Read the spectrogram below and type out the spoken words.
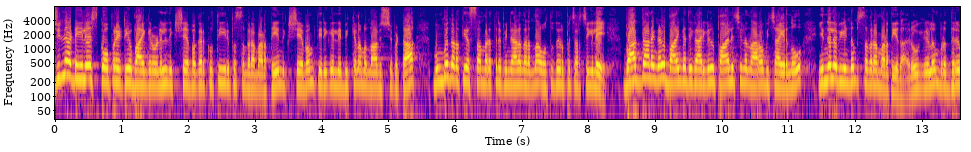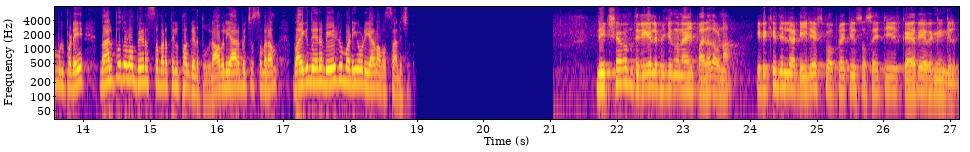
ജില്ലാ ഡീലേഴ്സ് കോപ്പറേറ്റീവ് ബാങ്കിനുള്ളിൽ നിക്ഷേപകർ കുത്തിയിരിപ്പ് സമരം നടത്തി. നിക്ഷേപം തിരികെ ലഭിക്കണമെന്നാവശ്യപ്പെട്ട് മുമ്പ് നടത്തിയ സമരത്തിന് പിന്നാലെ നടന്ന ഒത്തുതീർപ്പ് ചർച്ചയിലെ വാഗ്ദാനങ്ങൾ ബാങ്ക് അധികാരികൾ പാലിച്ചില്ലെന്ന് ആരോപിച്ചായിരുന്നു ഇന്നലെ വീണ്ടും സമരം നടത്തിയത്. രോഗികളും വൃദ്ധരും ഉൾപ്പെടെ നാൽപ്പതോളം പേർ സമരത്തിൽ പങ്കെടുത്തു. രാവിലെ ആരംഭിച്ച സമരം വൈകുന്നേരം ഏഴു മണിയോടെയാണ് അവസാനിച്ചത്. നിക്ഷേപം തിരികെ ലഭിക്കുന്നതിനായി പലതവണ ഇടുക്കി ജില്ലാ ഡീലേഴ്സ് കോപ്പറേറ്റീവ് സൊസൈറ്റിയിൽ കയറിയിറങ്ങിയെങ്കിലും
